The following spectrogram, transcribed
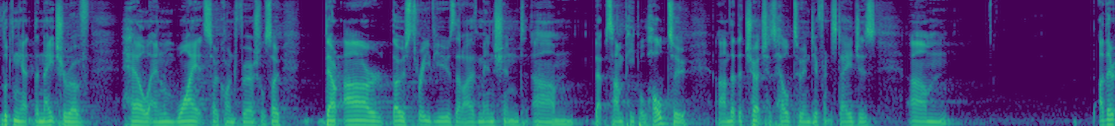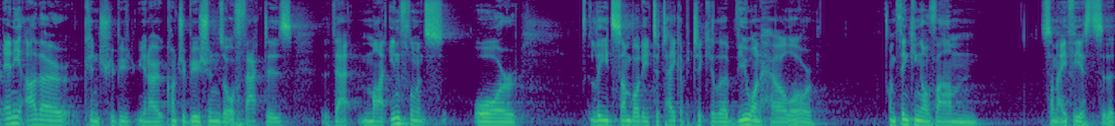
looking at the nature of hell and why it's so controversial. So there are those three views that I've mentioned um, that some people hold to, um, that the church has held to in different stages. Um, are there any other contribute, you know, contributions or factors that might influence or lead somebody to take a particular view on hell, or I'm thinking of um, some atheists that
